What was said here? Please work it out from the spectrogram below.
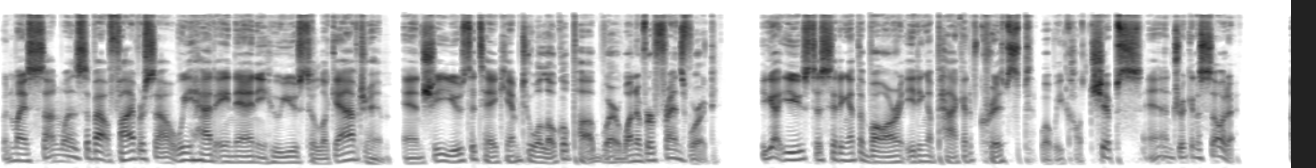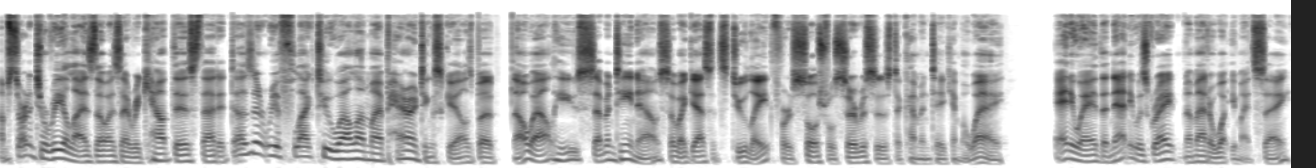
when my son was about five or so, we had a nanny who used to look after him, and she used to take him to a local pub where one of her friends worked. He got used to sitting at the bar, eating a packet of crisps, what we call chips, and drinking a soda. I'm starting to realize, though, as I recount this, that it doesn't reflect too well on my parenting skills, but oh well, he's 17 now, so I guess it's too late for social services to come and take him away. Anyway, the nanny was great, no matter what you might say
